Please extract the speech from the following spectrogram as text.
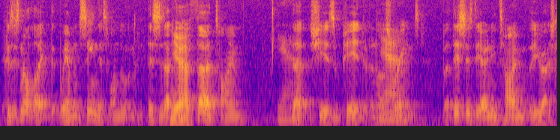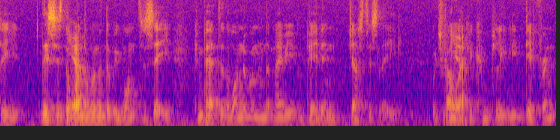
Because it's not like we haven't seen this Wonder Woman. This is actually Yeah. the third time Yeah. that she has appeared on our Yeah. screens. But this is the only time that you actually. This is the Yeah. Wonder Woman that we want to see, compared to the Wonder Woman that maybe appeared in Justice League, which felt Yeah. like a completely different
